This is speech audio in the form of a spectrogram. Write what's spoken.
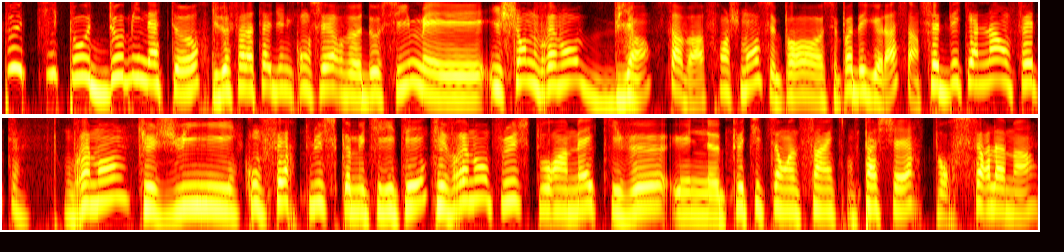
petit pot Dominator qui doit faire la taille d'une conserve d'aussi, mais il chante vraiment bien. Ça va, franchement, c'est pas, c'est pas dégueulasse. Cette bécane là, en fait, vraiment que je lui confère plus comme utilité. C'est vraiment plus pour un mec qui veut une petite 125 pas chère pour se faire la main,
